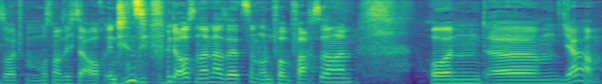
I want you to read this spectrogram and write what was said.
sollte, muss man sich da auch intensiv mit auseinandersetzen und vom Fach sein. Und ähm, ja,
